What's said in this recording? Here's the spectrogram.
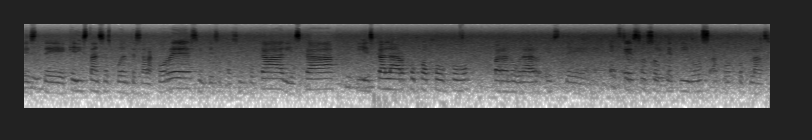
este, qué distancias puedo empezar a correr, si empiezo con 5K, 10K y escalar poco a poco para lograr este, esos objetivos a corto plazo.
